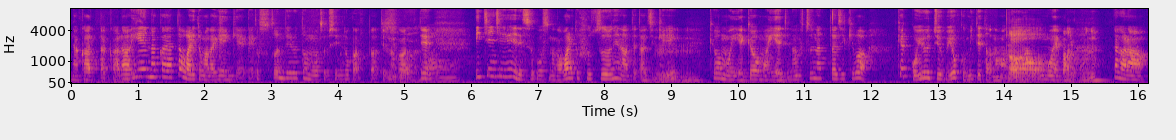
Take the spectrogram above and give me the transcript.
なかったから家の中やったら割とまだ元気やけど外に出るともうちょっとしんどかったっていうのがあって一日家で過ごすのが割と普通になってた時期、うん。うん今日も家今日も家っていうのが普通になってた時期は結構 YouTube よく見てたなと思えば。ね。だから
